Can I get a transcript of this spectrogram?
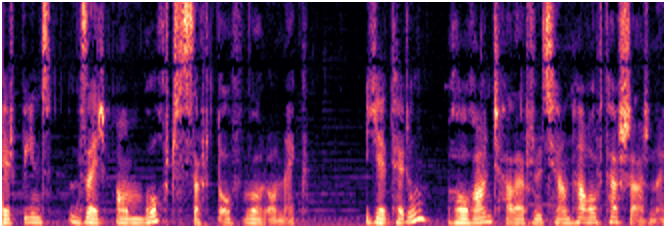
երբ ինձ ձեր ամբողջ սրտով որոնեք։ Եթերում ղողանջ հավերժության հաղորդաշարն է։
